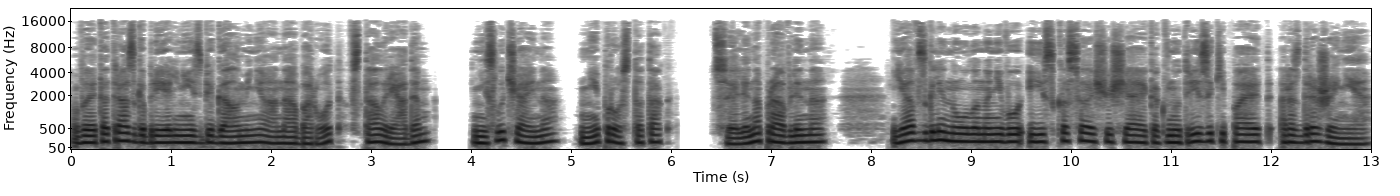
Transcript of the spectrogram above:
В этот раз Габриэль не избегал меня, а наоборот, встал рядом, не случайно, не просто так, целенаправленно. Я взглянула на него искоса, ощущая, как внутри закипает раздражение.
